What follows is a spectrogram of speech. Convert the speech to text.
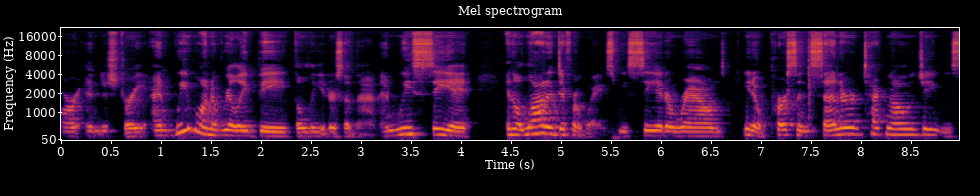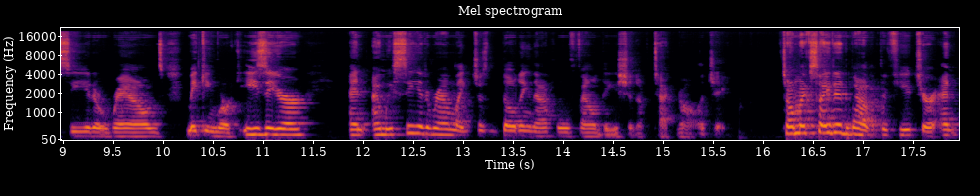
our industry. And we want to really be the leaders in that. And we see it in a lot of different ways. We see it around, you know, person-centered technology. We see it around making work easier. And, and we see it around like just building that whole foundation of technology. So I'm excited about the future. And,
